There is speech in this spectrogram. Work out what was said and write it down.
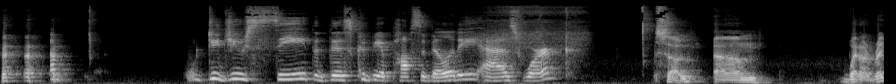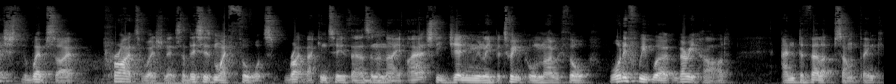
Did you see that this could be a possibility as work? So, um, when I registered the website prior to it, so this is my thoughts right back in 2008, I actually genuinely, between Paul and I, we thought, what if we work very hard and develop something?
